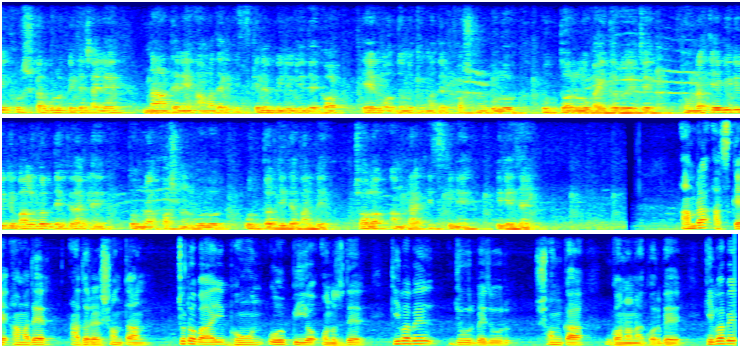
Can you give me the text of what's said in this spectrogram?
এই পুরস্কারগুলো পেতে চাইলে না টেনে আমাদের স্ক্রিনের ভিডিওটি দেখো, এর মাধ্যমে তোমাদের প্রশ্নগুলোর উত্তর লুকায়িত রয়েছে। তোমরা এই ভিডিওটি ভালো করে দেখতে থাকলে তোমরা প্রশ্নগুলোর উত্তর দিতে পারবে। চলো আমরা স্ক্রিনে ফিরে যাই। আমরা আজকে আমাদের আদরের সন্তান, ছোটো ভাই, বোন ও প্রিয় অনুজদের কীভাবে জোর বেজুর সংখ্যা গণনা করবে। কীভাবে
